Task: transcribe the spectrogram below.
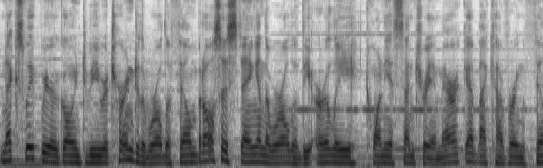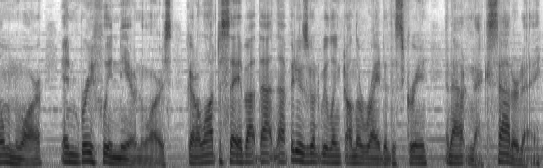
Next week, we are going to be returning to the world of film, but also staying in the world of the early 20th century America by covering film noir and briefly neo noirs. Got a lot to say about that, and that video is going to be linked on the right of the screen and out next Saturday.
